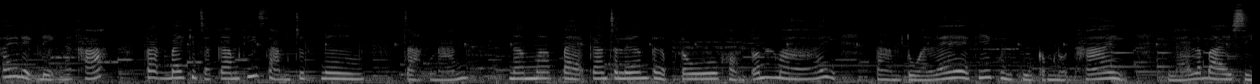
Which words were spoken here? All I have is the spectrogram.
ให้เด็กๆนะคะ ตัดใบกิจกรรมที่ 3.1 จากนั้นนำมาแปะการเจริญเติบโตของต้นไม้ ตามตัวเลขที่คุณครูกำหนดให้ และระบายสี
